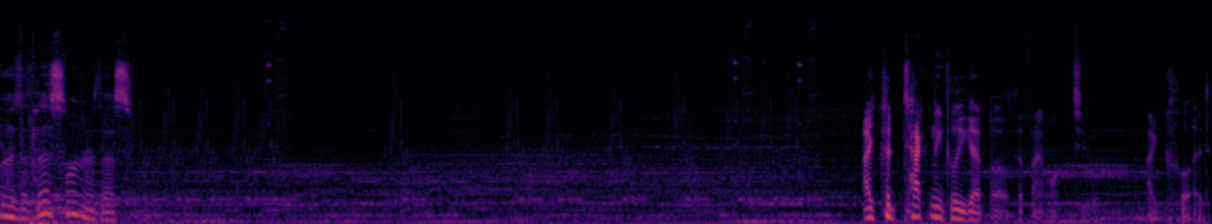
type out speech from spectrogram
Oh, is it this one or this one? I could technically get both if I want to. I could.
